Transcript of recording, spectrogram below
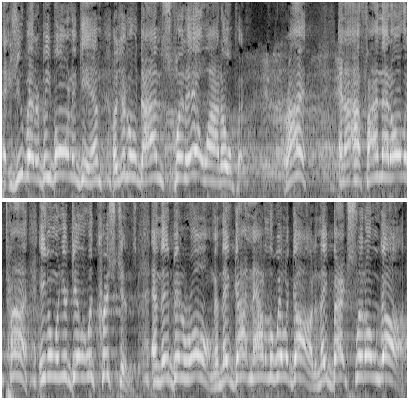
And you better be born again or you're going to die and split hell wide open. Right? And, I find that all the time, even when you're dealing with Christians and they've been wrong and they've gotten out of the will of God and they backslid on God.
